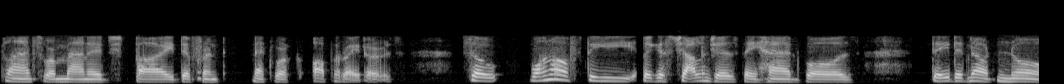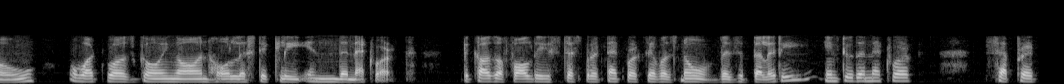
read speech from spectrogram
plants were managed by different network operators. So, one of the biggest challenges they had was they did not know what was going on holistically in the network. Because of all these disparate networks, there was no visibility into the network. Separate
